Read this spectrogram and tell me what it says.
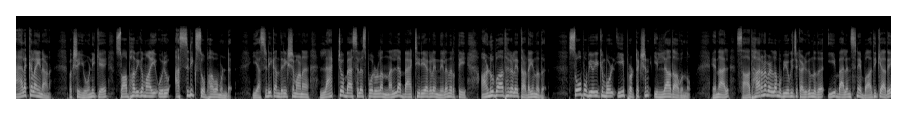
ആലക്കലൈനാണ് പക്ഷെ യോണിക്ക് സ്വാഭാവികമായി ഒരു അസിഡിക് സ്വഭാവമുണ്ട്. ഈ അസിഡിക് അന്തരീക്ഷമാണ് ലാക്ടോബാസിലസ് പോലുള്ള നല്ല ബാക്ടീരിയകളെ നിലനിർത്തി അണുബാധകളെ തടയുന്നത്. സോപ്പ് ഉപയോഗിക്കുമ്പോൾ ഈ പ്രൊട്ടക്ഷൻ ഇല്ലാതാവുന്നു. എന്നാൽ സാധാരണ വെള്ളം ഉപയോഗിച്ച് കഴുകുന്നത് ഈ ബാലൻസിനെ ബാധിക്കാതെ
